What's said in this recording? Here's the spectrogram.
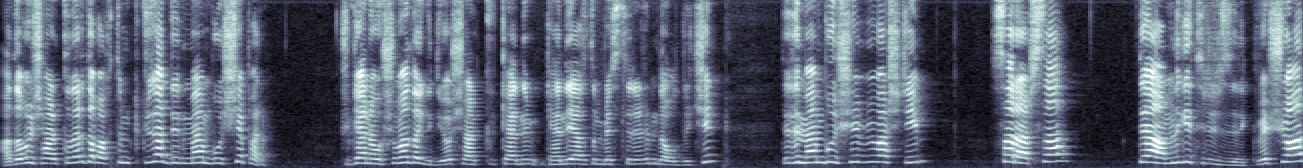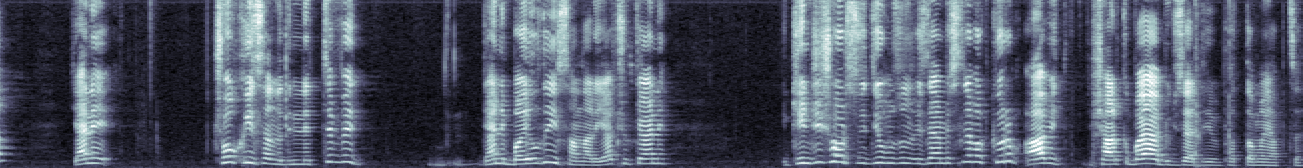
Adamın şarkıları da baktım ki güzel dedim ben bu işi yaparım. Çünkü yani hoşuma da gidiyor. Şarkı kendim kendi yazdığım bestelerim de olduğu için. Dedim ben bu işe bir başlayayım. Sararsa devamını getiririz dedik. Ve şu an yani çok insanı dinlettim ve yani bayıldı insanlar ya. Çünkü yani ikinci shorts videomuzun izlenmesine bakıyorum. Abi şarkı bayağı bir güzel diye bir patlama yaptı.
